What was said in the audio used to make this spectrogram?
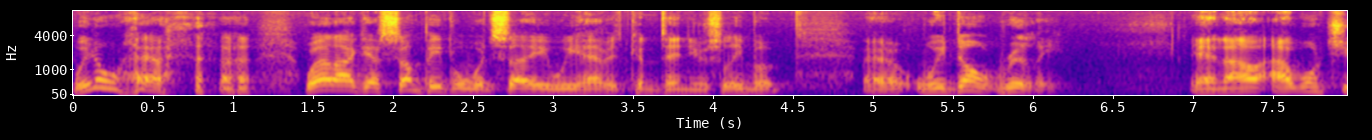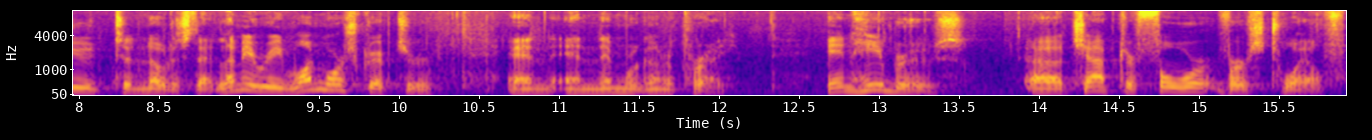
we don't have. well, I guess some people would say we have it continuously, but uh, we don't really. And I, I, want you to notice that. Let me read one more scripture, and and then we're going to pray. In Hebrews, uh, chapter four, verse twelve,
